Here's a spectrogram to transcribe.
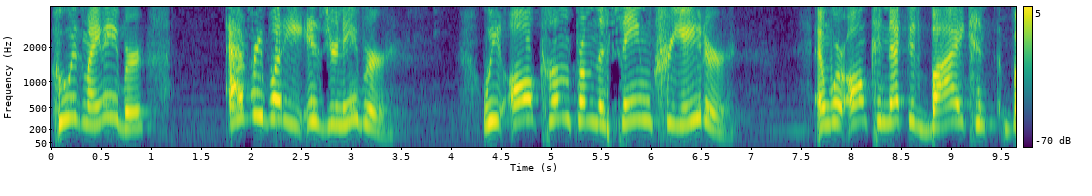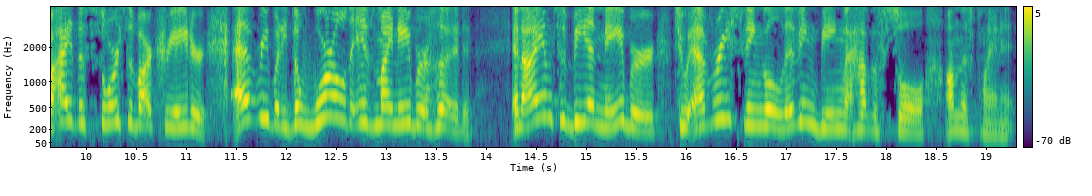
Who is my neighbor? Everybody is your neighbor. We all come from the same creator. And we're all connected by, by the source of our creator. Everybody, the world is my neighborhood. And I am to be a neighbor to every single living being that has a soul on this planet.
